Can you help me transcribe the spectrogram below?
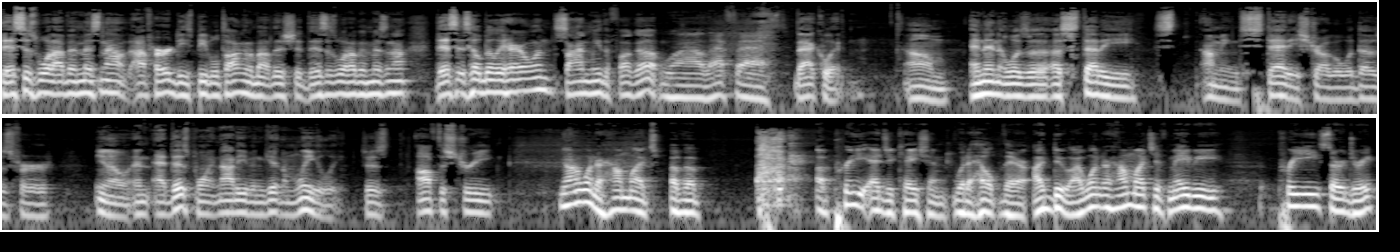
This is what I've been missing out. I've heard these people talking about this shit. This is what I've been missing out. This is hillbilly heroin. Sign me the fuck up Wow, that fast. that quick. Um, and then it was a, a steady, I mean, steady struggle with those for, you know, and at this point, not even getting them legally, just off the street. Now, I wonder how much of a a pre-education would have helped there. I do. I wonder how much if maybe pre-surgery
